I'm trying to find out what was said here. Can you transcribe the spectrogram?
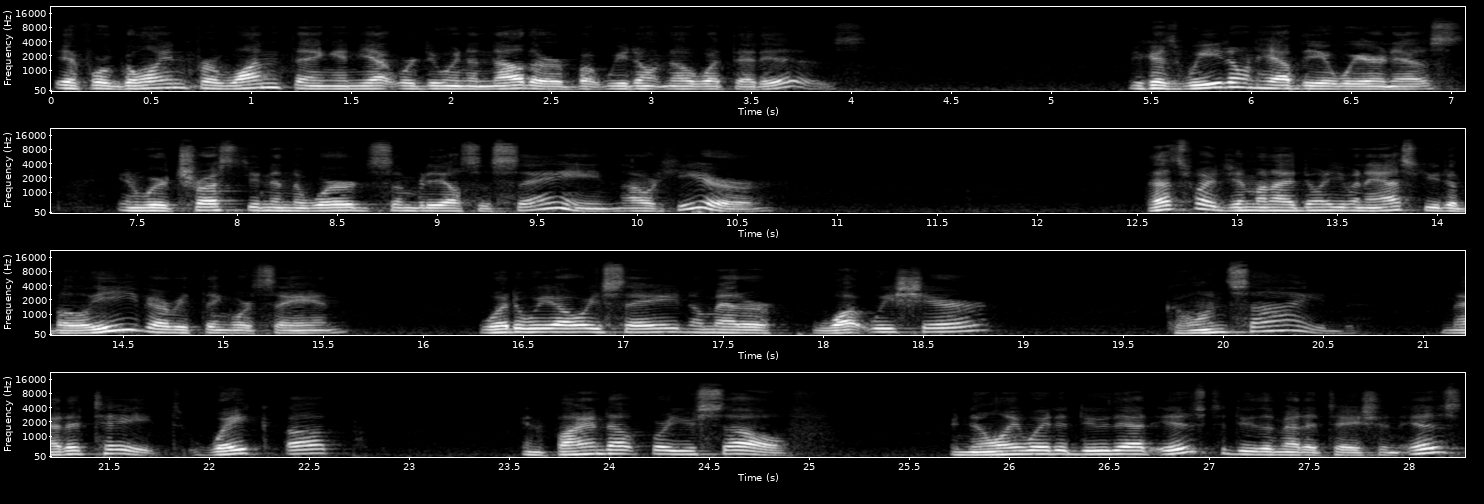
if we're going for one thing and yet we're doing another, but we don't know what that is. Because we don't have the awareness and we're trusting in the words somebody else is saying out here, that's why Jim and I don't even ask you to believe everything we're saying. What do we always say? No matter what we share, go inside, meditate, wake up, and find out for yourself. And the only way to do that is to do the meditation, is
